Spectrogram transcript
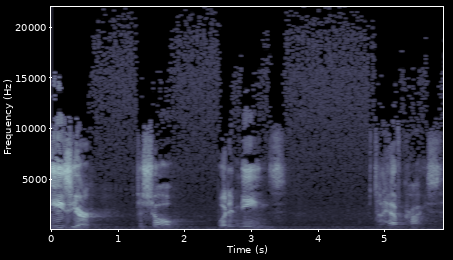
easier to show what it means to have Christ.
